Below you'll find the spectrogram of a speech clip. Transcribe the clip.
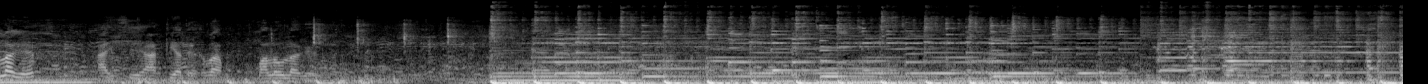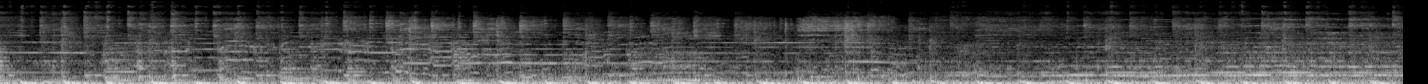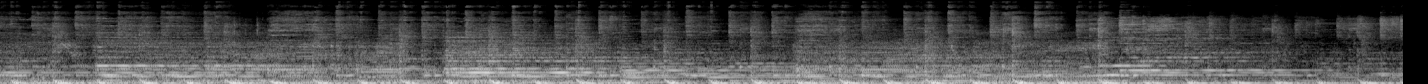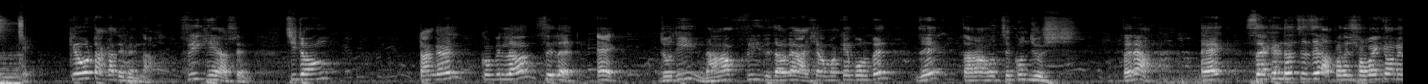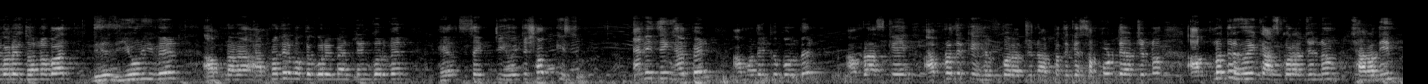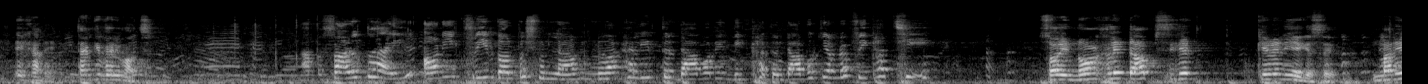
লাগে। আইসে আটিয়া দেখলাম ভালো লাগে। চিটং, টাঙ্গাইল, কুমিল্লা, সিলেট। এক, যদি না ফ্রি তাহলে আয়সা আমাকে বলবেন যে তারা হচ্ছে কঞ্জুস, তাই না? এক সেকেন্ড হচ্ছে যে আপনাদের সবাইকে অনেক অনেক ধন্যবাদ। দিস ইজ ইউর ইভেন্ট আপনারা আপনাদের মতো করে মেনটেন করবেন হেলথ সেফটি হইতে সব কিছু এনিথিং হ্যাপেন আমাদেরকে বলবেন। আমরা আজকে আপনাদেরকে হেল্প করার জন্য, আপনাদেরকে সাপোর্ট দেওয়ার জন্য, আপনাদের হয়ে কাজ করার জন্য সারাদিন এখানে। Thank you very much Faruk ভাই অনেক ফ্রির গল্প শুনলাম। নোয়াখালীর তো ডাব অনেক বিখ্যাত। ডাবও কি আমরা ফ্রি খাচ্ছি? সরি নোয়াখালীর ডাব সিলেট কেড়ে নিয়ে গেছে। মানে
